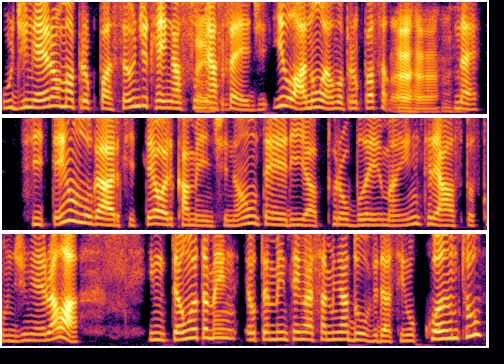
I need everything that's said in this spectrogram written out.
O dinheiro é uma preocupação de quem assume a Sempre. sede. E lá não é uma preocupação, Aham. né? Se tem um lugar que teoricamente não teria problema, entre aspas, com dinheiro, é lá. Então eu também, eu também tenho essa minha dúvida, assim, o quanto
